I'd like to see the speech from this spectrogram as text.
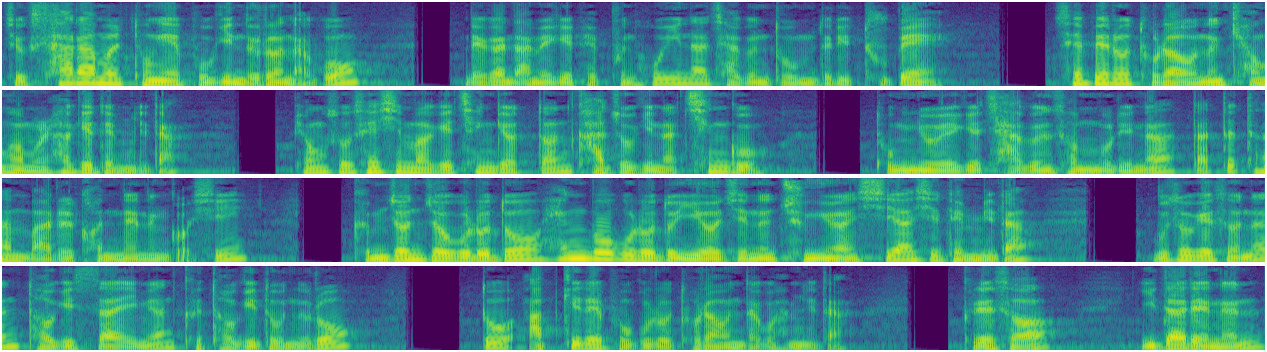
즉 사람을 통해 복이 늘어나고 내가 남에게 베푼 호의나 작은 도움들이 두 배, 세 배로 돌아오는 경험을 하게 됩니다. 평소 세심하게 챙겼던 가족이나 친구, 동료에게 작은 선물이나 따뜻한 말을 건네는 것이 금전적으로도 행복으로도 이어지는 중요한 씨앗이 됩니다. 무속에서는 덕이 쌓이면 그 덕이 돈으로 또 앞길의 복으로 돌아온다고 합니다. 그래서 이달에는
